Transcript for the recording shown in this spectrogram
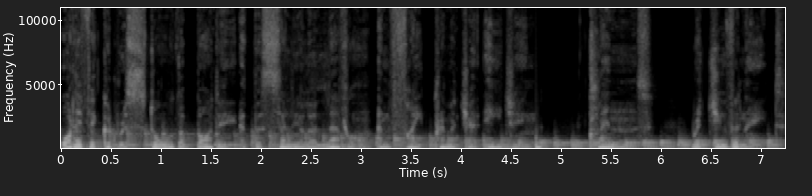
What if it could restore the body at the cellular level and fight premature aging, cleanse, rejuvenate,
